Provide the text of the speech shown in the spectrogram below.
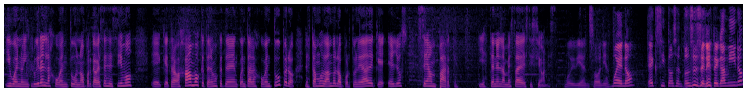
y, bueno, incluir en la juventud, ¿no? Porque a veces decimos eh, que trabajamos, que tenemos que tener en cuenta a la juventud, pero le estamos dando la oportunidad de que ellos sean parte y estén en la mesa de decisiones. Muy bien, Sonia. Bueno, éxitos entonces en este camino.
